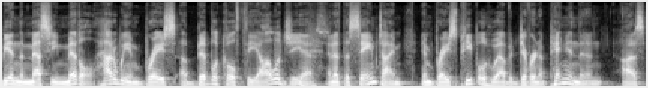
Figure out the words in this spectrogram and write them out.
be in the messy middle. How do we embrace a biblical theology Yes. and at the same time embrace people who have a different opinion than us?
